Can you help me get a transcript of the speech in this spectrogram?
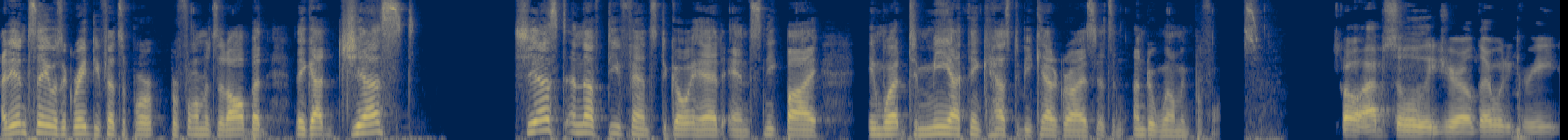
I didn't say it was a great defensive per- performance at all, but they got just just enough defense to go ahead and sneak by in what to me I think has to be categorized as an underwhelming performance. Oh, absolutely, Gerald. I would agree.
